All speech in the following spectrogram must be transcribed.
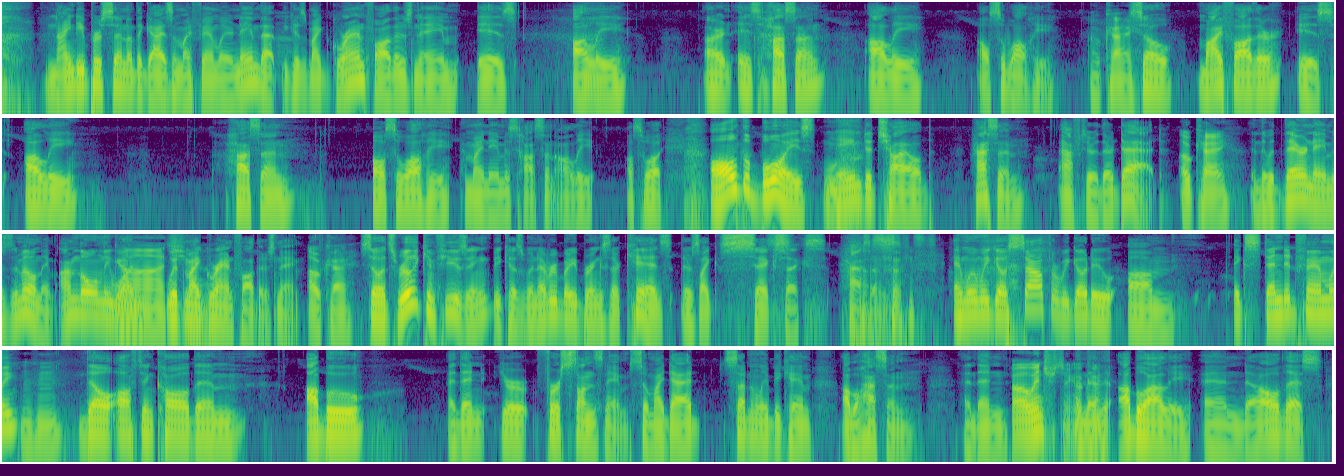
90% of the guys in my family are named that because my grandfather's name is Ali, or is Hassan Ali Al Sawalhi. Okay. So my father is Ali Hassan Al Sawalhi, and my name is Hassan Ali Al Sawalhi. All the boys named a child Hassan after their dad. Okay. And then with their name is the middle name. I'm the only one with my Gotcha. grandfather's name. Okay. So it's really confusing because when everybody brings their kids, there's like six Sex. Hassans. and when we go south or we go to um, extended family, mm-hmm. they'll often call them Abu and then your first son's name. So my dad suddenly became Abu Hassan and then Oh, interesting. and okay. then Abu Ali and uh, all this.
